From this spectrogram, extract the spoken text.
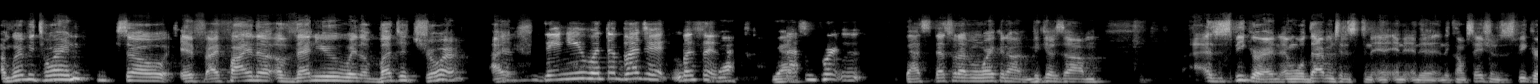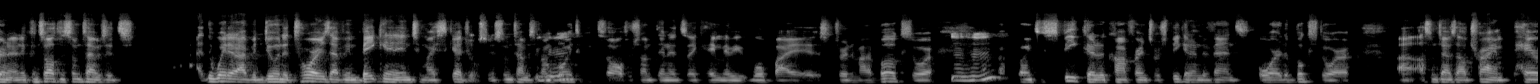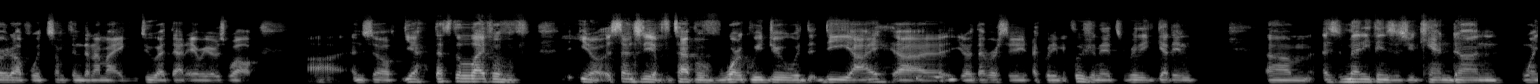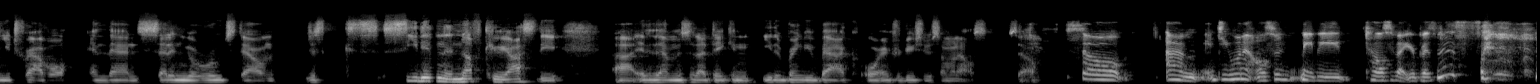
I'm going to be touring. So if I find a, a venue with a budget, sure. I a venue with a budget. Listen, yeah. Yeah, that's important. That's that's what I've been working on because um, as a speaker, and, and we'll dive into this in, in, in, the, in the conversation as a speaker and, and a consultant. Sometimes it's the way that I've been doing the tours, I've been baking it into my schedule. So sometimes if Mhm. I'm going to consult or something, it's like, hey, maybe we'll buy a certain amount of books, or hmm I'm going to speak at a conference or speak at an event or at a bookstore. Uh, sometimes I'll try and pair it up with something that I might do at that area as well. Uh, and so, yeah, that's the life of, you know, essentially of the type of work we do with DEI, uh, Mhm. you know, diversity, equity, and inclusion. It's really getting um, as many things as you can done when you travel and then setting your roots down, just seeding enough curiosity uh, in them so that they can either bring you back or introduce you to someone else. So, So, um, do you want to also maybe tell us about your business?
